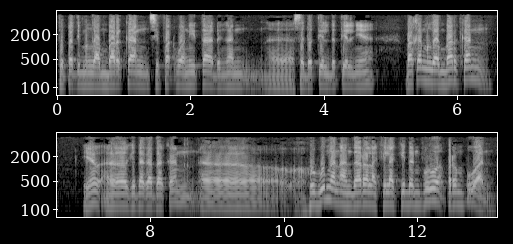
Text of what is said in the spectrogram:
seperti menggambarkan sifat wanita dengan uh, sedetil-detilnya. Bahkan menggambarkan ya uh, kita katakan uh, hubungan antara laki-laki dan perempuan.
